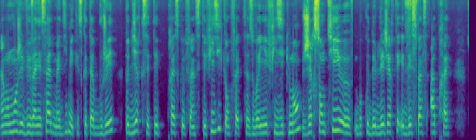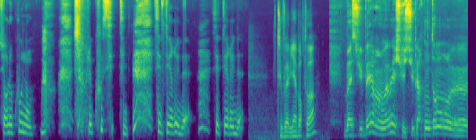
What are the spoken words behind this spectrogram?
À un moment, j'ai vu Vanessa, elle m'a dit mais qu'est-ce que tu as bougé? Je peux dire que c'était presque, enfin c'était physique en fait, ça se voyait physiquement. J'ai ressenti euh, beaucoup de légèreté et d'espace après. Sur le coup, non. Sur le coup, c'était rude. C'était rude. Tout va bien pour toi? Bah super, hein, ouais, ouais, je suis super content. Euh,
